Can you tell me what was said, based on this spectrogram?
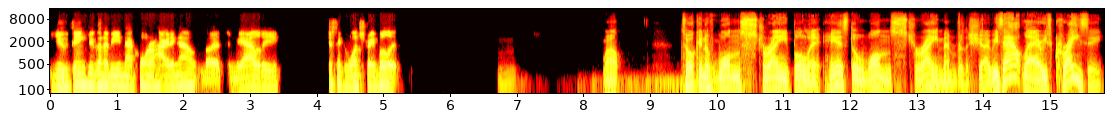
you think you're gonna be in that corner hiding out, but in reality, just take one stray bullet. Hmm. Well, talking of one stray bullet, here's the one stray member of the show. He's out there. He's crazy.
